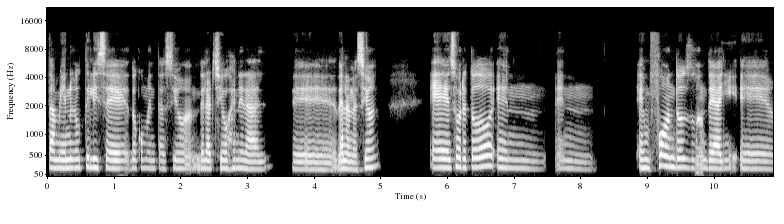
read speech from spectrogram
también utilicé documentación del Archivo General de la Nación, eh, sobre todo en, en, en, fondos donde hay eh,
